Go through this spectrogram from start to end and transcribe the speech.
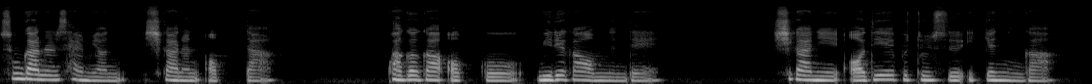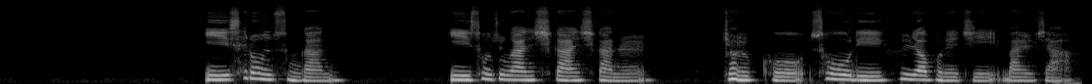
순간을 살면 시간은 없다. 과거가 없고 미래가 없는데 시간이 어디에 붙을 수 있겠는가? 이 새로운 순간, 이 소중한 시간 시간을 결코 소홀히 흘려보내지 말자.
